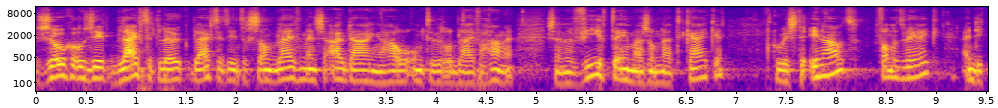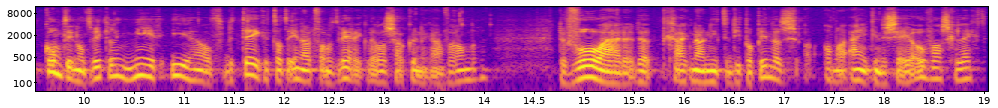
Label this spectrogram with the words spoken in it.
zo georganiseerd? Blijft het leuk? Blijft het interessant? Blijven mensen uitdagingen houden om te willen blijven hangen? Er zijn er vier thema's om naar te kijken. Hoe is de inhoud van het werk? En die komt in ontwikkeling. Meer e-health betekent dat de inhoud van het werk wel eens zou kunnen gaan veranderen. De voorwaarden, daar ga ik nou niet te diep op in, dat is allemaal eigenlijk in de CO vastgelegd.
